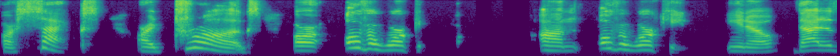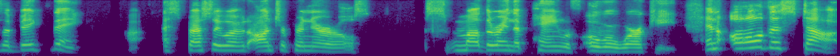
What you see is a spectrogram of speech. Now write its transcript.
or sex or drugs or overwork, um, overworking. You know that is a big thing, uh, especially with entrepreneurs smothering the pain with overworking and all this stuff.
